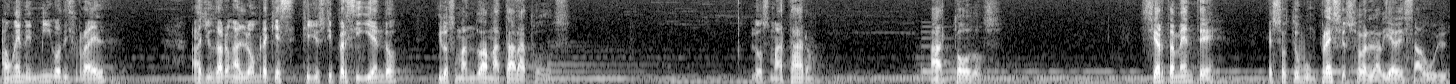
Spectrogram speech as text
a un enemigo de Israel, ayudaron al hombre que, que yo estoy persiguiendo y los mandó a matar a todos. Los mataron a todos. Ciertamente, eso tuvo un precio sobre la vida de Saúl,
